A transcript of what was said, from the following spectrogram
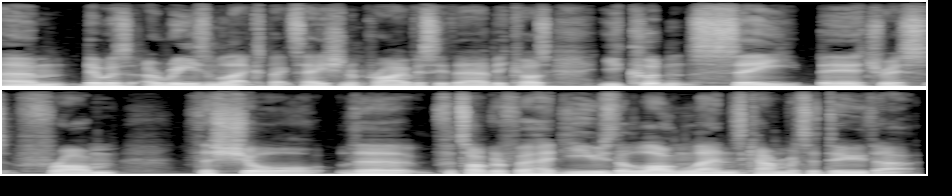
um, there was a reasonable expectation of privacy there because you couldn't see Beatrice from the shore. The photographer had used a long lens camera to do that,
